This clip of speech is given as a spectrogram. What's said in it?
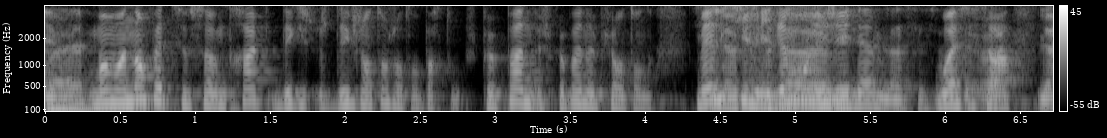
Et ouais. moi maintenant en fait ce soundtrack dès que, dès que je l'entends j'entends partout. Je peux pas je peux pas ne plus l'entendre. C'est Même s'il est vraiment léger. Willem, là, c'est Ouais, c'est ça. Le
